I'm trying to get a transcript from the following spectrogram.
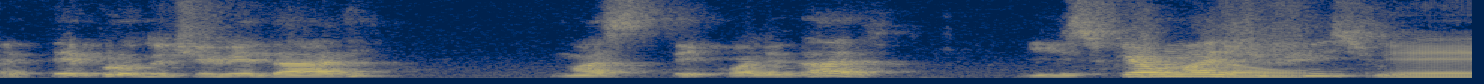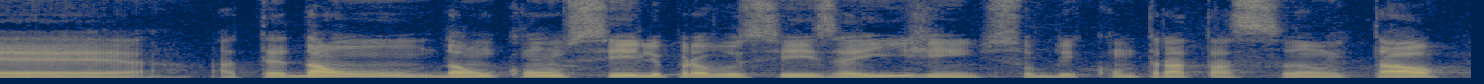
É, é ter produtividade, mas ter qualidade. E isso que é o mais então, difícil. É, até dar um, dar um conselho para vocês aí, gente, sobre contratação e tal.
